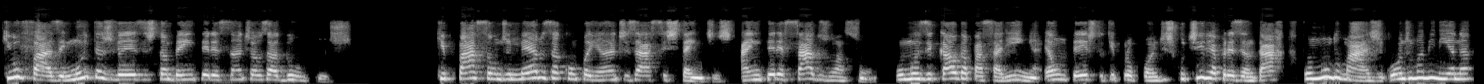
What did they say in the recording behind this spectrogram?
que o fazem muitas vezes também interessante aos adultos que passam de meros acompanhantes a assistentes, a interessados no assunto. O musical da Passarinha é um texto que propõe discutir e apresentar um mundo mágico, onde uma menina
